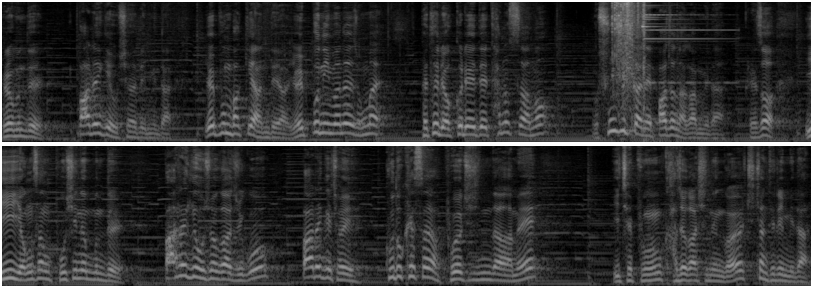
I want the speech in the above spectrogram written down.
여러분들 빠르게 오셔야 됩니다. 10분밖에 안 돼요. 10분이면 정말 배터리 업그레이드 타누스 아머 뭐 순식간에 빠져나갑니다. 그래서 이 영상 보시는 분들 빠르게 오셔가지고 빠르게 저희 구독했어요 보여주신 다음에 이 제품 가져가시는 걸 추천드립니다.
